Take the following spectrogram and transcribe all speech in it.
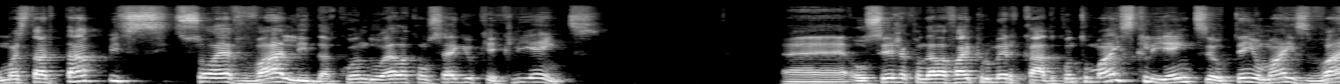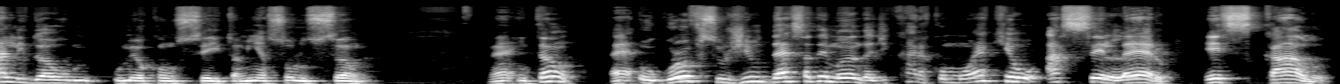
uma startup só é válida quando ela consegue o quê? Clientes. É, ou seja, quando ela vai para o mercado. Quanto mais clientes eu tenho, mais válido é o, o meu conceito, a minha solução. Né? Então, é, o growth surgiu dessa demanda de, cara, como é que eu acelero, escalo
